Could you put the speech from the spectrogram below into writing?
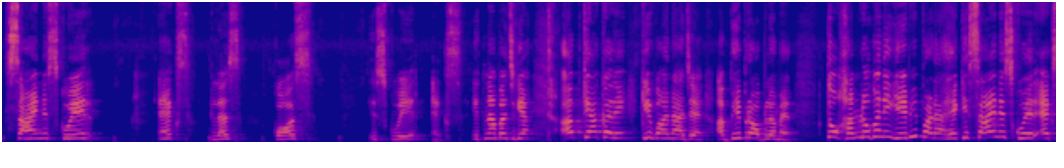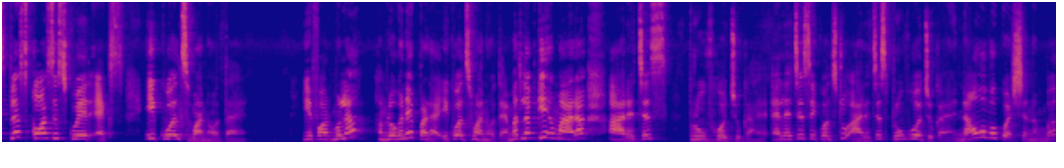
Sine square X plus cos square X इतना बच गया। अब क्या करें कि वन आ जाए। अब भी प्रॉब्लम है। तो हम लोगों ने ये भी पढ़ा है कि sine square X plus cos square X equals one होता है। ये फॉर्मूला हम लोगों ने पढ़ा है इक्वल्स वन होता है। मतलब कि हमारा आर एच एस प्रूव हो चुका है। L H S equals to R H S prove हो चुका है। नाउ वो question number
